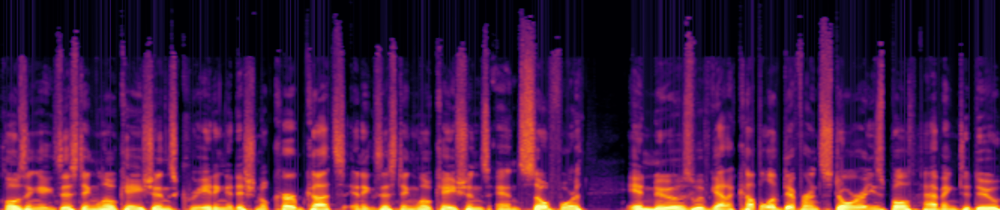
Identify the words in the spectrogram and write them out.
closing existing locations, creating additional curb cuts in existing locations, and so forth. In news, we've got a couple of different stories, both having to do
